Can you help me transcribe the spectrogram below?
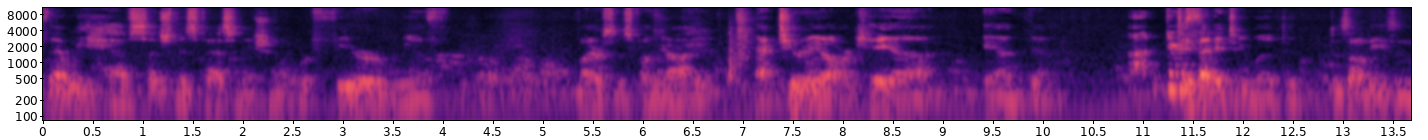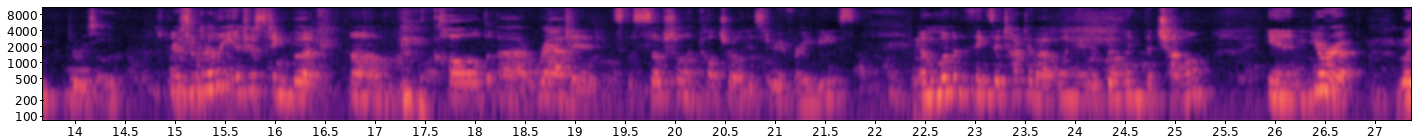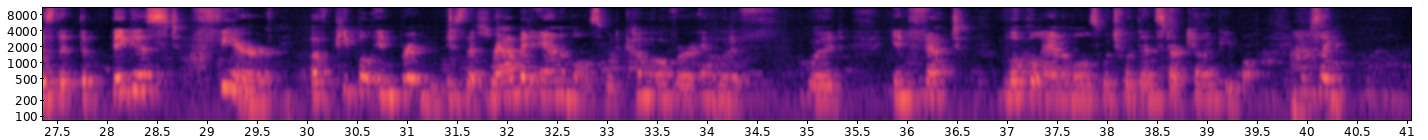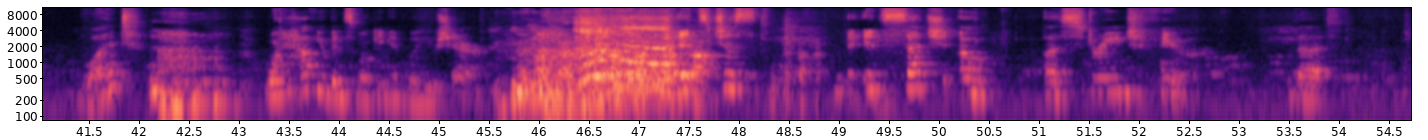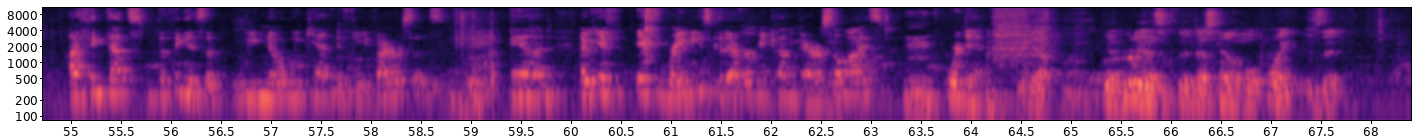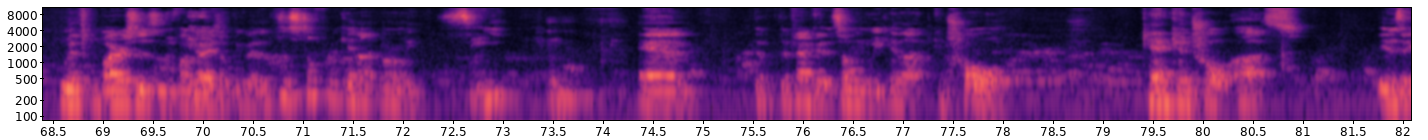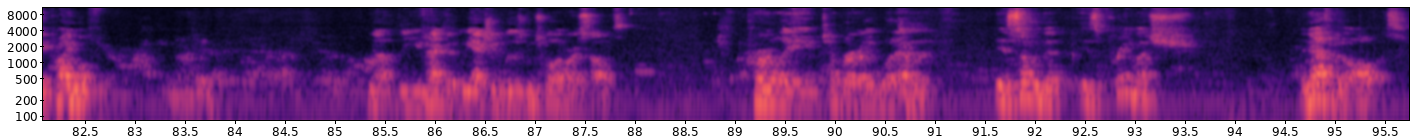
that we have such this fascination or fear with viruses, fungi, bacteria, archaea, and then Uh, take that into uh, to, to zombies and various other. There's a really interesting book um, called uh, Rabid. It's the social and cultural history of rabies. And one of the things they talked about when they were building the channel in Europe was that the biggest fear of people in Britain is that rabid animals would come over and would have, would infect local animals, which would then start killing people. I was like, what? What have you been smoking and will you share? it's just, it's such a, a strange fear that I think that's the thing is that we know we can't defeat viruses. And I- if, if rabies could ever become aerosolized, hmm. we're dead. Yeah, yeah. Really, that's that's kind of the whole point. Is that with viruses and fungi and something like that, this is stuff we cannot normally see, and the, the fact that it's something we cannot control can control us is a primal fear. Now, the fact that we actually lose control of ourselves permanently, temporarily, whatever, is something that is pretty much anathema to all of us.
